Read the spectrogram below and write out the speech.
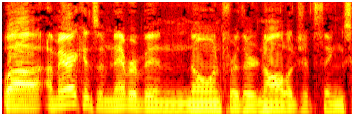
Well, Americans have never been known for their knowledge of things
